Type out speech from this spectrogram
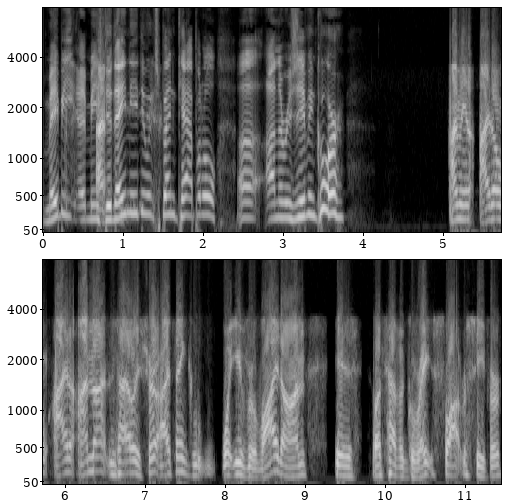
Maybe I mean, do they need to expend capital uh, on the receiving corps? I mean, I don't. I, I'm not entirely sure. I think what you've relied on is let's have a great slot receiver,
